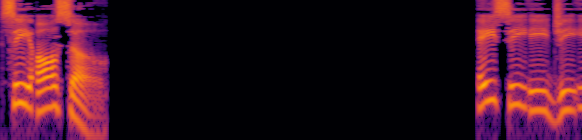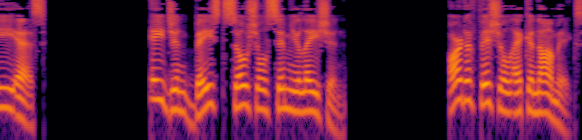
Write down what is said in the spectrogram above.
See also ACEGES Agent-based social simulation Artificial economics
